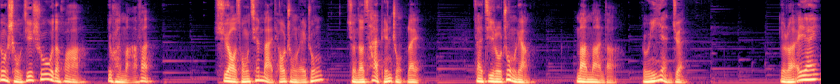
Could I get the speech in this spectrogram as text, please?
用手机输入的话又很麻烦，需要从千百条种类中。选择菜品种类，再记录重量，慢慢的容易厌倦。有了 AI，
